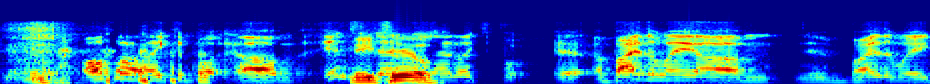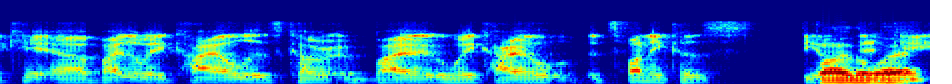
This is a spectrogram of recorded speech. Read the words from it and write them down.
Also, I like to put. Um, Me too. I like to put. Uh, by the way, um, by the way, uh, by the way, Kyle is cover. By the way, Kyle, it's funny because. By the way?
